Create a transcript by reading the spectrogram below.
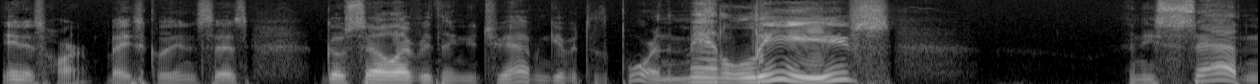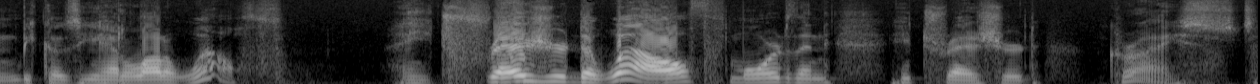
in his heart, basically, and says, go sell everything that you have and give it to the poor. And the man leaves, and he's saddened because he had a lot of wealth. He treasured the wealth more than he treasured Christ.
